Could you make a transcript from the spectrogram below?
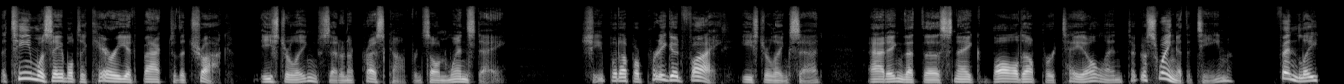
the team was able to carry it back to the truck, Easterling said in a press conference on Wednesday. She put up a pretty good fight, Easterling said, adding that the snake balled up her tail and took a swing at the team. Findley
